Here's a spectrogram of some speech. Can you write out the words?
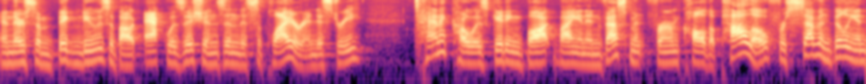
And there's some big news about acquisitions in the supplier industry. Tenneco is getting bought by an investment firm called Apollo for $7 billion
